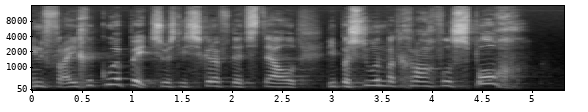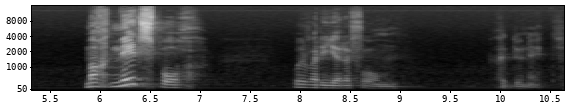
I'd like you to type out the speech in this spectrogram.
en vrygekoop het, soos die skrif dit stel, die persoon wat graag wil spog mag net spog oor wat die Here vir hom gedoen het.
